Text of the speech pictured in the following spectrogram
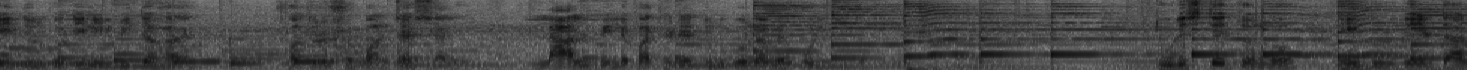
এই দুর্গটি নির্মিত হয় সতেরোশো পঞ্চাশ সালে। লাল বেলেপাথরের দুর্গ নামেও পরিচিত। ট্যুরিস্টের জন্য এই দুর্গের দ্বার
